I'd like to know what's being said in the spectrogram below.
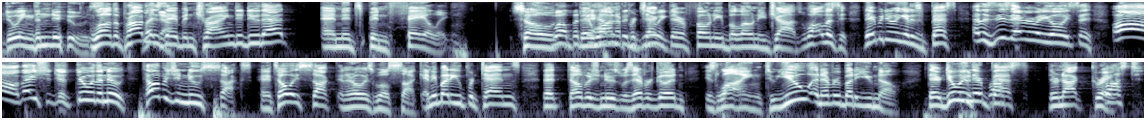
doing the news. Well, the problem Let is down. they've been trying to do that and it's been failing. So Well, but they, they want to protect their phony baloney jobs. Well, listen, they've been doing it as best. And listen, this is everybody always says, oh, they should just do the news. Television news sucks. And it's always sucked and it always will suck. Anybody who pretends that television news was ever good is lying to you and everybody you know. They're doing Dude, their Frost- best. They're not great. Frost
